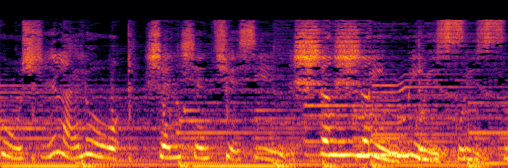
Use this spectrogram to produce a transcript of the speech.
古时来路，深深确信生命归宿。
